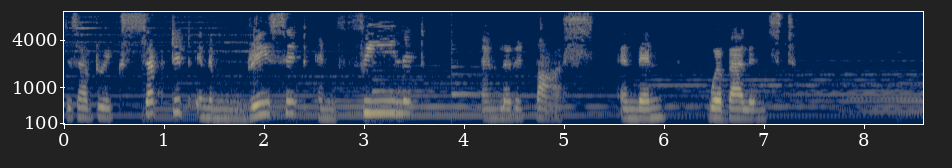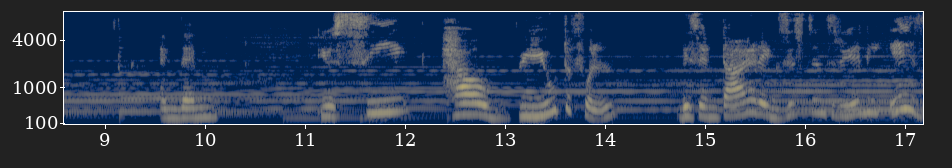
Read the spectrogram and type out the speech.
Just have to accept it and embrace it and feel it and let it pass. And then we're balanced and then you see how beautiful this entire existence really is.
